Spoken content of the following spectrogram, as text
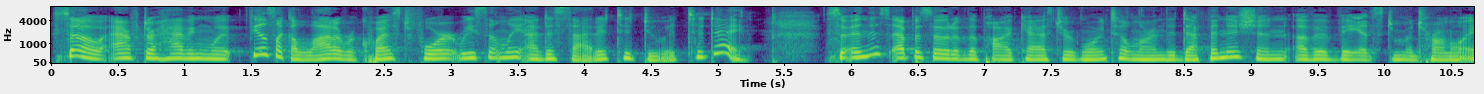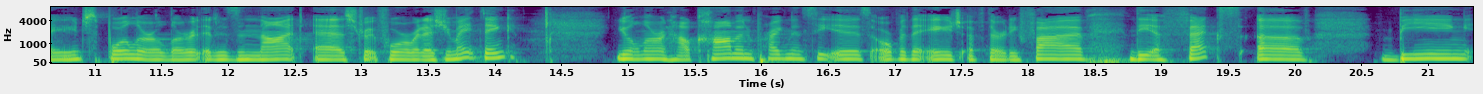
So after having what feels like a lot of requests for it recently, I decided to do it today. So in this episode of the podcast, you're going to learn the definition of advanced maternal age. Spoiler alert, it is not as straightforward as you might think. You'll learn how common pregnancy is over the age of 35, the effects of being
